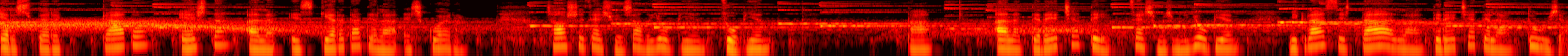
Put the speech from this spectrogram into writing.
，el supermercado está a la izquierda de la escuela，超市在学校的右边，左边。八，a la derecha de 在什么什么的右边，mi clase está a la derecha de la tuya，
